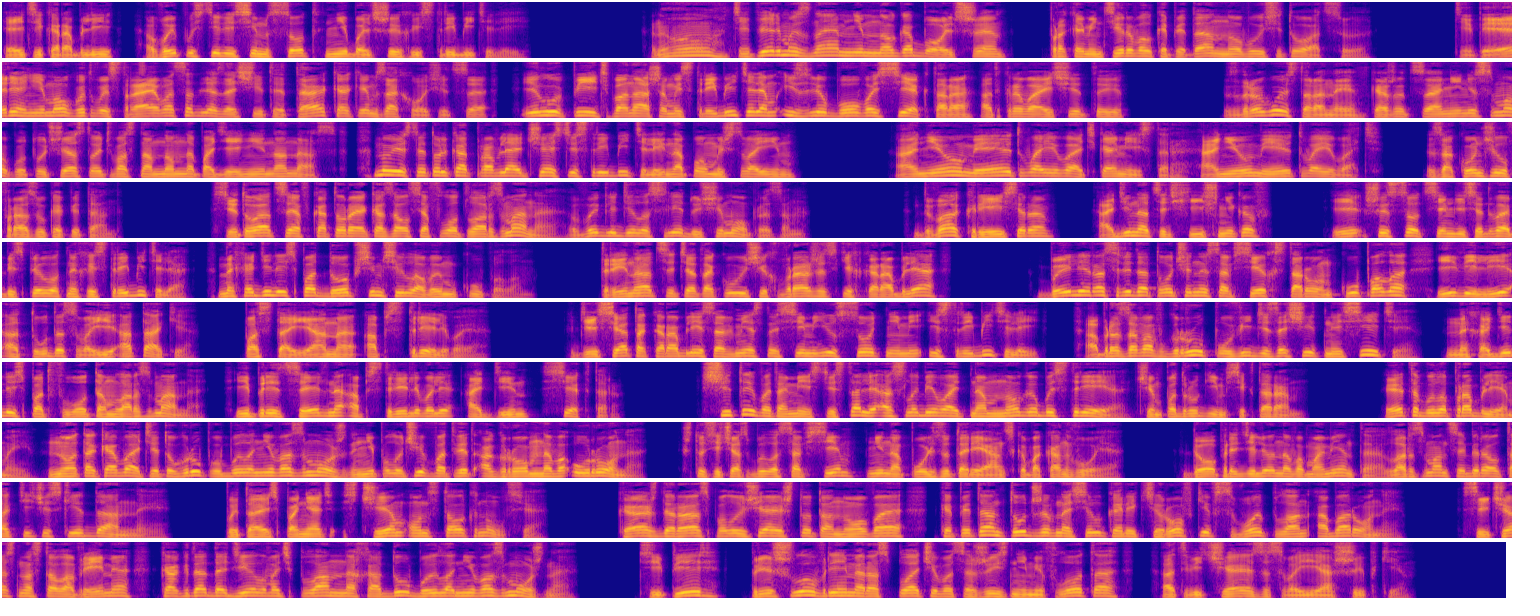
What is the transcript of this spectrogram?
Эти корабли выпустили 700 небольших истребителей. «Ну, теперь мы знаем немного больше», прокомментировал капитан новую ситуацию. Теперь они могут выстраиваться для защиты так, как им захочется, и лупить по нашим истребителям из любого сектора, открывая щиты. С другой стороны, кажется, они не смогут участвовать в основном нападении на нас, ну если только отправляют часть истребителей на помощь своим. Они умеют воевать, комиссар, они умеют воевать, закончил фразу капитан. Ситуация, в которой оказался флот Ларзмана, выглядела следующим образом два крейсера, 11 хищников и 672 беспилотных истребителя находились под общим силовым куполом. 13 атакующих вражеских корабля были рассредоточены со всех сторон купола и вели оттуда свои атаки, постоянно обстреливая. Десяток кораблей совместно с семью сотнями истребителей, образовав группу в виде защитной сети, находились под флотом Ларзмана и прицельно обстреливали один сектор. Щиты в этом месте стали ослабевать намного быстрее, чем по другим секторам. Это было проблемой, но атаковать эту группу было невозможно, не получив в ответ огромного урона, что сейчас было совсем не на пользу тарианского конвоя. До определенного момента Ларзман собирал тактические данные, пытаясь понять, с чем он столкнулся. Каждый раз, получая что-то новое, капитан тут же вносил корректировки в свой план обороны. Сейчас настало время, когда доделывать план на ходу было невозможно. Теперь пришло время расплачиваться жизнями флота, отвечая за свои ошибки.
